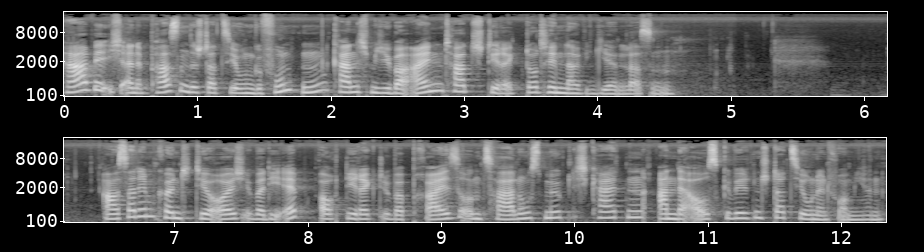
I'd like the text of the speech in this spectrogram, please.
Habe ich eine passende Station gefunden, kann ich mich über einen Touch direkt dorthin navigieren lassen. Außerdem könntet ihr euch über die App auch direkt über Preise und Zahlungsmöglichkeiten an der ausgewählten Station informieren.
